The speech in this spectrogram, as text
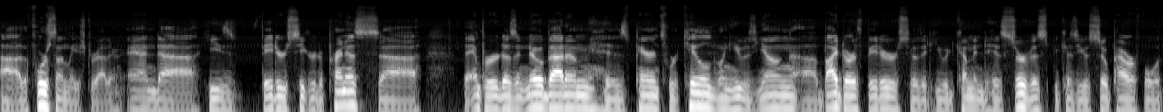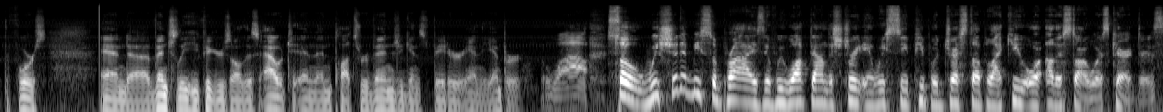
uh, the Force Unleashed, rather. And uh, he's Vader's secret apprentice. The Emperor doesn't know about him. His parents were killed when he was young uh, by Darth Vader so that he would come into his service because he was so powerful with the Force. And uh, eventually he figures all this out and then plots revenge against Vader and the Emperor. Wow. So, we shouldn't be surprised if we walk down the street and we see people dressed up like you or other Star Wars characters.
